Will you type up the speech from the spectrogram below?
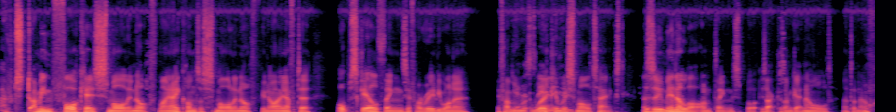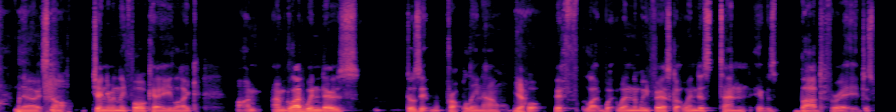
I, just, I mean, 4K is small enough. My icons are small enough. You know, I have to upscale things if I really want to. If I'm see working with small text, I zoom in a lot on things, but is that because I'm getting old? I don't know. No, it's not genuinely 4K. Like, I'm I'm glad Windows does it properly now. Yeah. But if like w- when we first got Windows 10, it was bad for it. It just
